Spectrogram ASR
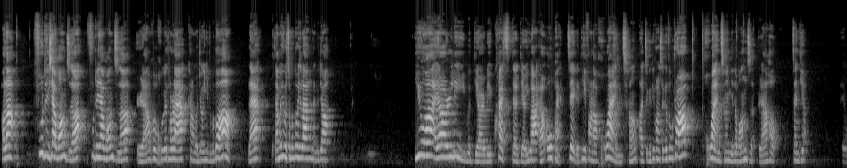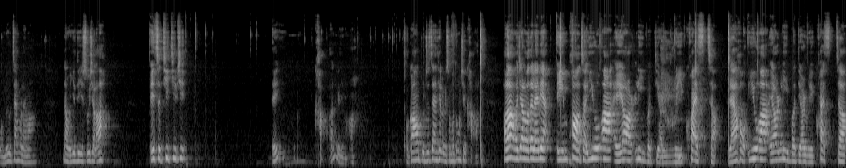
好了，复制一下网址，复制一下网址，然后回过头来看我教给你怎么做啊。来，咱们用什么东西呢？那个叫 url_lib 点 request 点 url open 这个地方呢换成啊，这个地方是个字符串啊，换成你的网址，然后粘贴。哎，我没有粘过来吗？那我就得手写了啊，http。哎，卡了那个地方啊！我刚刚不知粘贴了个什么东西卡了。好了，我接下来我再来一遍，import url_lib 点 request，然后 url_lib 点 request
